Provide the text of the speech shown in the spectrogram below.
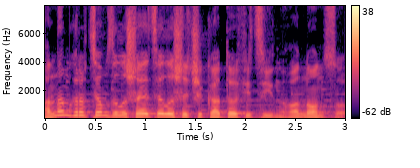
А нам гравцям залишається лише чекати офіційного анонсу.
